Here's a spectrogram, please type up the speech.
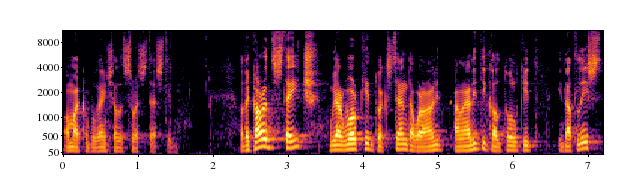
on macroprudential stress testing. At the current stage, we are working to extend our analytical toolkit in at least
